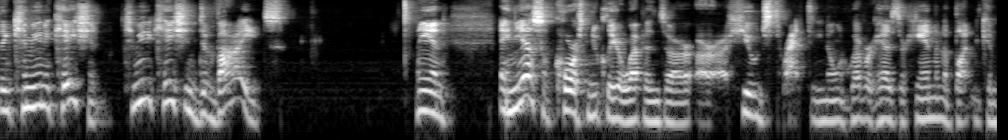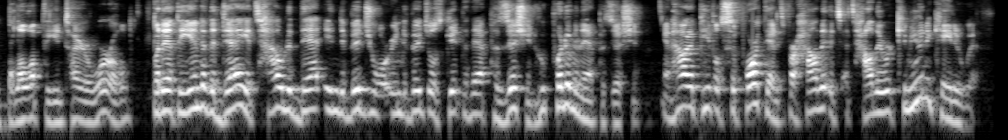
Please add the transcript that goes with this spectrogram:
than communication communication divides. And and yes, of course, nuclear weapons are, are a huge threat. You know, and whoever has their hand on the button can blow up the entire world. But at the end of the day, it's how did that individual or individuals get to that position? Who put them in that position? And how did people support that? It's for how they, it's, it's how they were communicated with.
